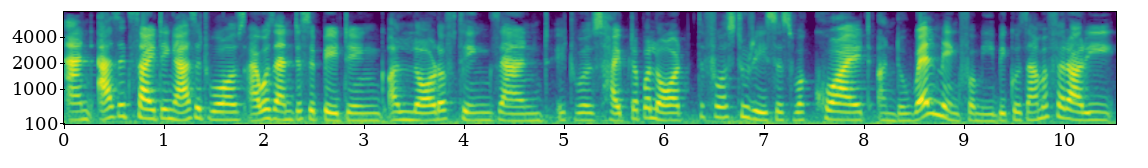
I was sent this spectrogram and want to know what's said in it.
And as exciting as it was, I was anticipating a lot of things and it was hyped up a lot. The first two races were quite underwhelming for me because I'm a Ferrari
